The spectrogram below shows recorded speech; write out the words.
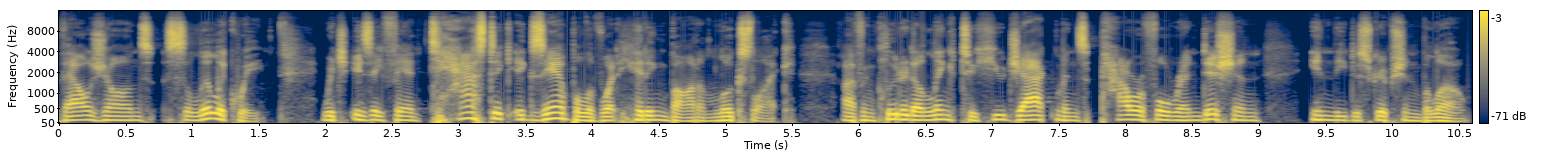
Valjean's Soliloquy, which is a fantastic example of what hitting bottom looks like. I've included a link to Hugh Jackman's powerful rendition in the description below.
